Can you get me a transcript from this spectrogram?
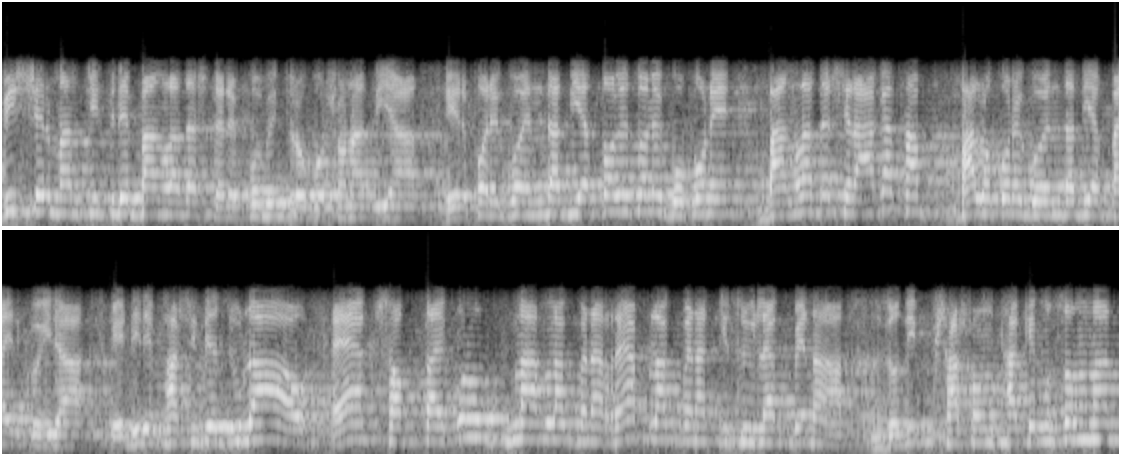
বিশ্বের মানচিত্রে বাংলাদেশটারে পবিত্র ঘোষণা দিয়া, এরপরে গোয়েন্দা দিয়া তলে তলে গোপনে বাংলাদেশের আগাছা ভালো করে গোয়েন্দা দিয়া বাইর কইরা, এদিরে ফাঁসিতে ঝুলাও, এক সপ্তাহে কোনো মার লাগবে না র্যাপ লাগবে না, কিছুই লাগবে না। যদি শাসন থাকে মুসলমান,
